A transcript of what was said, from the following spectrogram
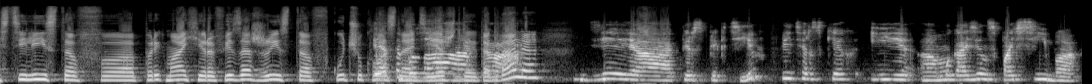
стилистов, парикмахеров, визажистов, кучу классной одежды и так да. далее идея перспектив питерских и а, магазин «Спасибо»,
